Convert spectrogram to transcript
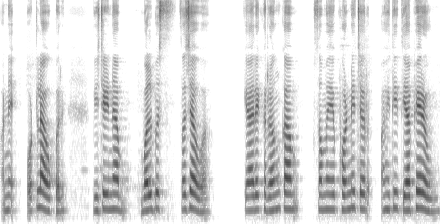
અને ઓટલા ઉપર વીજળીના બલ્બ સજાવવા, ક્યારેક રંગકામ સમયે ફર્નિચર અહીંથી ત્યાં ફેરવવું.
